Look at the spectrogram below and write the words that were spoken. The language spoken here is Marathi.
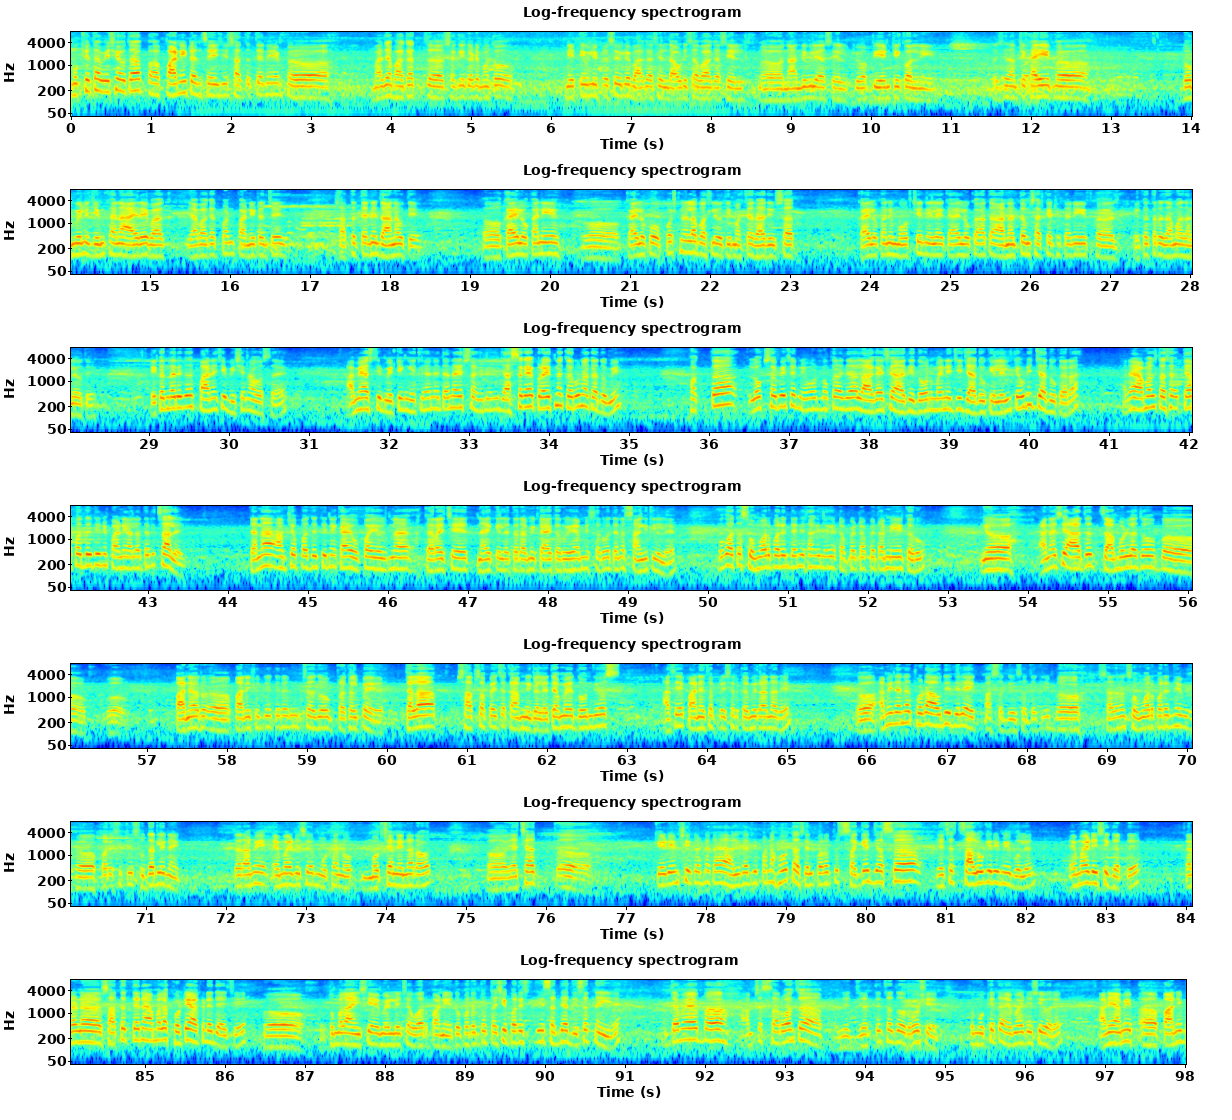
मुख्यतः विषय होता प पाणी टंचाई जी सातत्याने माझ्या भागात सगळीकडे मग तो नेतिवली पेसिवली भाग असेल दावडीचा भाग असेल नांदिवली असेल किंवा पी एन टी कॉलनी तसेच आमचे काही डोंबिवली जिमखाना आयरे भाग या भागात पण पाणी टंचाई सातत्याने जाणवते. काही लोकांनी काही लोक उपोषणाला बसली होती मागच्या दहा दिवसात. काही लोकांनी मोर्चे नेले काही लोक आता अनंतमसारख्या ठिकाणी एकत्र जमा झाले होते. एकंदरीतच पाण्याची भीषण अवस्था आहे. आम्ही आज ती मीटिंग घेतली आणि त्यांना हेच सांगितलं की जास्त काही प्रयत्न करू नका तुम्ही. फक्त लोकसभेच्या निवडणुका ज्या लागायच्या आधी दोन महिने जी जादू केलेली तेवढीच जादू करा आणि आम्हाला तसं त्या पद्धतीने पाणी आलं तरी चालेल. त्यांना आमच्या पद्धतीने काय उपाययोजना करायचे आहेत नाही केले तर आम्ही काय करू हे आम्ही सर्व त्यांना सांगितलेलं आहे. बघू आता सोमवारपर्यंत त्यांनी सांगितलं की टप्प्याटप्प्यात आम्ही हे करू. अनाशी आजच जांभूळला जो ब- पाण्यावर पाणी शुद्धीकरणचा जो प्रकल्प आहे त्याला साफसफाईचं काम निघालं आहे त्यामुळे दोन दिवस असे पाण्याचं प्रेशर कमी राहणार आहे. आम्ही त्यांना थोडा अवधी दिला एक पाच सात दिवसाचा की ब- साधारण सोमवारपर्यंत ही परिस्थिती सुधारली नाही तर आम्ही एम आय डी सीवर मोठा नो मोर्चा नेणार आहोत. याच्यात के डी एम सीकडनं काय हलगर्जीपणा होत असेल परंतु सगळ्यात जास्त याच्यात चालूगिरी मी बोलेन एम आय डी सी करते. कारण सातत्याने आम्हाला खोटे आकडे द्यायचे. तुम्हाला ऐंशी एम एल डीच्या वर पाणी येतो परंतु तशी परिस्थिती सध्या दिसत नाही आहे त्यामुळे आमच्या सर्वांचा म्हणजे जनतेचा जो रोष आहे तो मुख्यतः एम आय डी सीवर आहे. आणि आम्ही पाणी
